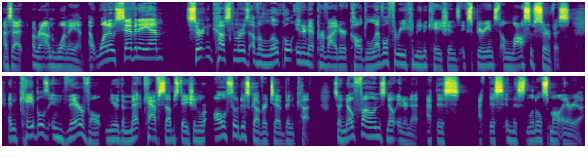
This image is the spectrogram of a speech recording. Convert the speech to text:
That's at around 1 a.m. At 1:07 a.m., certain customers of a local internet provider called Level 3 Communications experienced a loss of service, and cables in their vault near the Metcalf substation were also discovered to have been cut. So no phones, no internet at this at this in this little small area.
